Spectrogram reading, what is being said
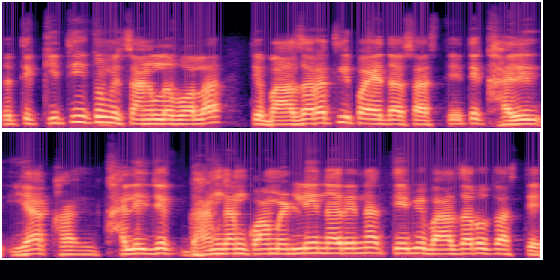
तर ते किती तुम्ही चांगलं बोला. ते बाजारातली पायदास असते. ते खाली या खा- खाली जे घाण घाण कॉमेंट लिहिणारे ना ते बी बाजारच असते.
